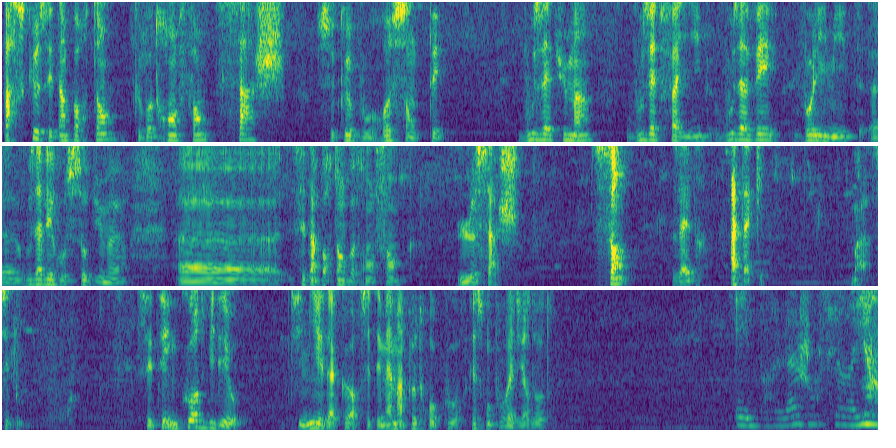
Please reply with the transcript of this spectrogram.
parce que c'est important que votre enfant sache ce que vous ressentez. Vous êtes humain, vous êtes faillible, vous avez vos limites, euh, vous avez vos sauts d'humeur. Euh, c'est important que votre enfant le sache, sans être attaqué. Voilà, c'est tout. C'était une courte vidéo. Timmy est d'accord, c'était même un peu trop court. Qu'est-ce qu'on pourrait dire d'autre? Et ben là, j'en sais rien.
